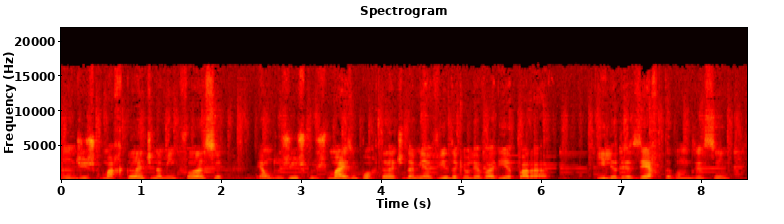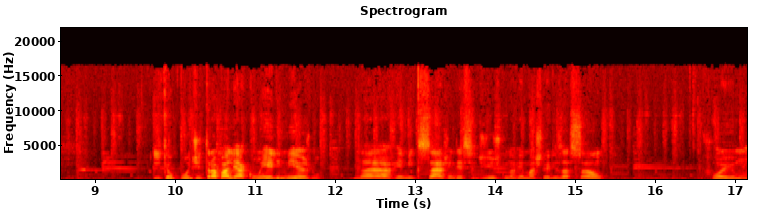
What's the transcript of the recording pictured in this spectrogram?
um disco marcante na minha infância é um dos discos mais importantes da minha vida que eu levaria para Ilha Deserta, vamos dizer assim, e que eu pude trabalhar com ele mesmo na remixagem desse disco, na remasterização. Foi um,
